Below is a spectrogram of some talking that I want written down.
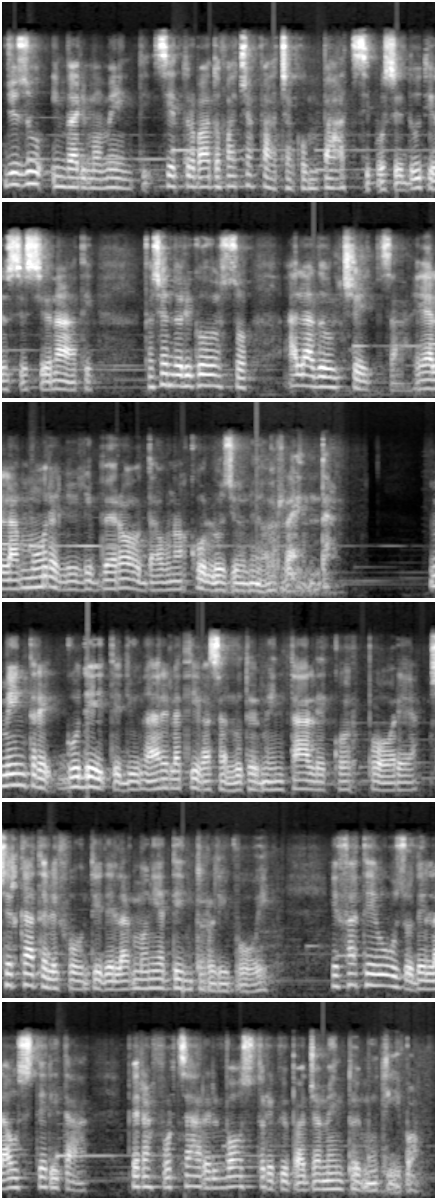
Gesù in vari momenti si è trovato faccia a faccia con pazzi, posseduti e ossessionati, facendo ricorso alla dolcezza e all'amore li liberò da una collusione orrenda. Mentre godete di una relativa salute mentale e corporea, cercate le fonti dell'armonia dentro di voi e fate uso dell'austerità per rafforzare il vostro equipaggiamento emotivo.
